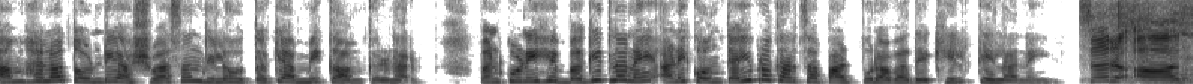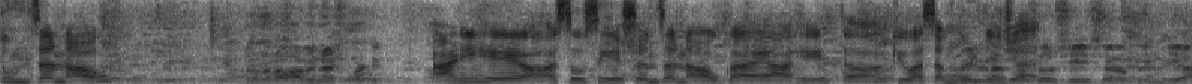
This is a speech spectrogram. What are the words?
आम्हाला तोंडी आश्वासन दिलं होतं की आम्ही काम करणार. पण कुणीही बघितलं नाही आणि कोणत्याही प्रकारचा पाठपुरावा देखील केला नाही. सर तुमचं नाव? माझं नाव अविनाश पाटील. आणि हे असोसिएशनचं नाव काय आहे? त- किंवा संघटने बिल्डर्स जे आहे असोसिएशन ऑफ इंडिया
